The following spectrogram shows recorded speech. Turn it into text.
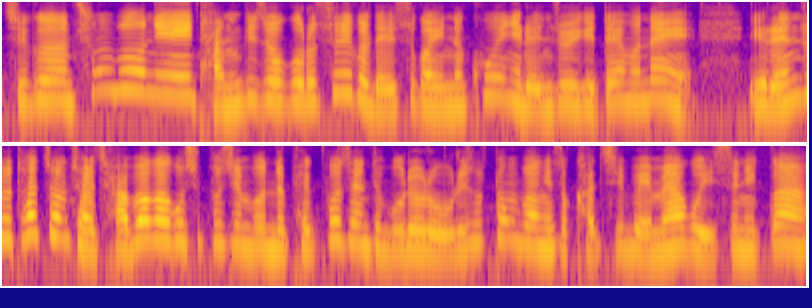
지금 충분히 단기적으로 수익을 낼 수가 있는 코인이 렌조이기 때문에 이 렌조 타점 잘 잡아가고 싶으신 분들 100% 무료로 우리 소통방에서 같이 매매하고 있으니까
